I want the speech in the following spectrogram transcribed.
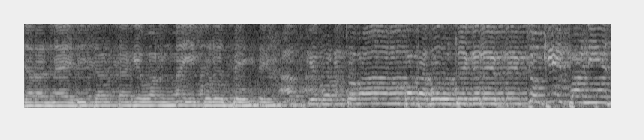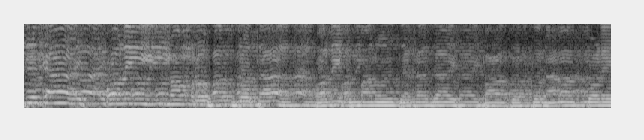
যারা ন্যায় বিচারটাকে অন্যায় করেছে। আজকে বর্তমান কথা বলতে গেলে চোখে পানি এসে যায়। অনেক নম্র ভদ্রতা, অনেক মানুষ দেখা যায়। পাঁচ ওয়াক্ত নামাজ পড়ে,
